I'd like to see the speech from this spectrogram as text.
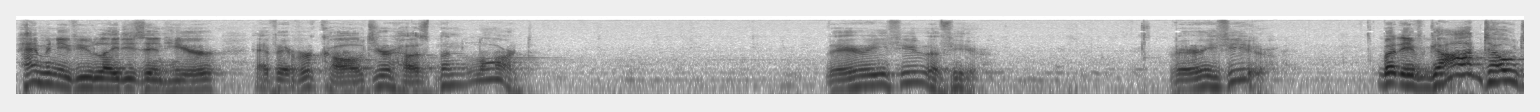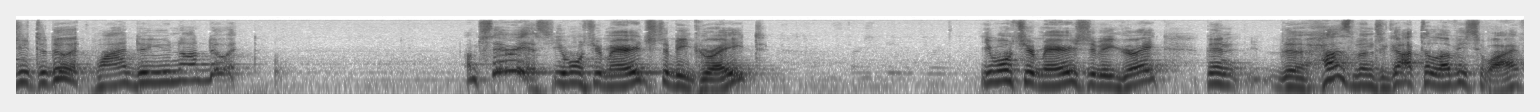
how many of you ladies in here have ever called your husband Lord? Very few of you. Very few. But if God told you to do it, why do you not do it? I'm serious. You want your marriage to be great? You want your marriage to be great? Then the husband's got to love his wife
